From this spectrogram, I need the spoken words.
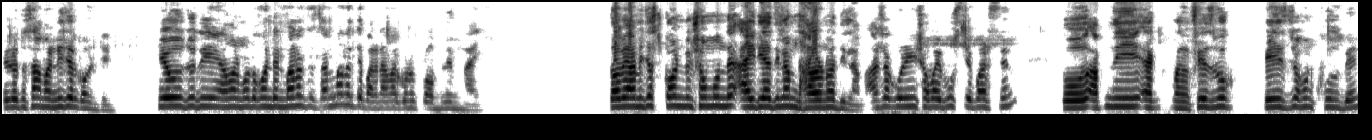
এটা হচ্ছে আমার নিজের কন্টেন্ট কেউ যদি আমার মতো কন্টেন্ট বানাতে চান, বানাতে পারেন, আমার কোনো প্রবলেম নাই। তবে আমি জাস্ট কন্টেন্ট সম্বন্ধে আইডিয়া দিলাম, ধারণা দিলাম। আশা করি সবাই বুঝতে পারছেন। তো আপনি এক ফেসবুক পেজ যখন খুলবেন,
